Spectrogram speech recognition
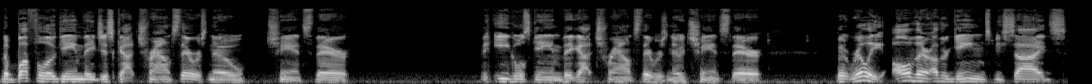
The Buffalo game, they just got trounced. There was no chance there. The Eagles game, they got trounced. There was no chance there. But really, all their other games besides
